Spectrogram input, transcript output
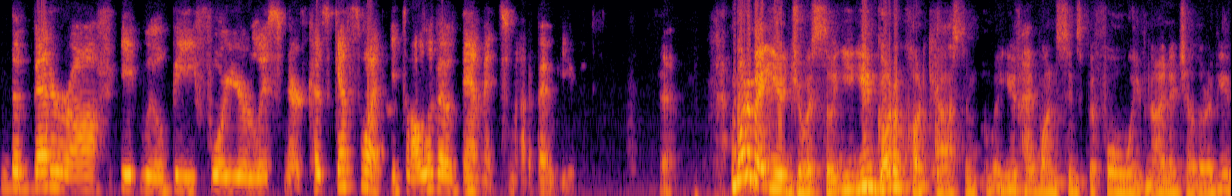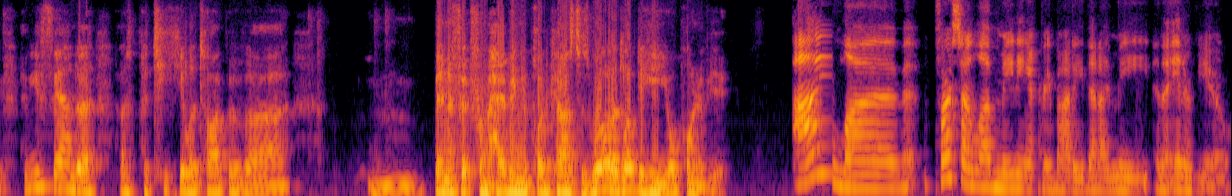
the better off it will be for your listener. Because guess what? It's all about them. It's not about you. Yeah. And what about you joyce? So you, have got a podcast and you've had one since before we've known each other. Have you have you found a, a particular type of uh, benefit from having a podcast as well. I'd love to hear your point of view. I love, first, I love meeting everybody that I meet in an interview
